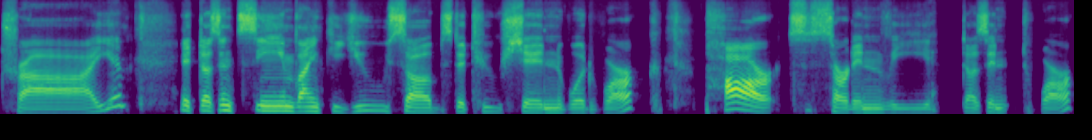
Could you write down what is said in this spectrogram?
try. It doesn't seem like U substitution would work. Parts certainly doesn't work.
